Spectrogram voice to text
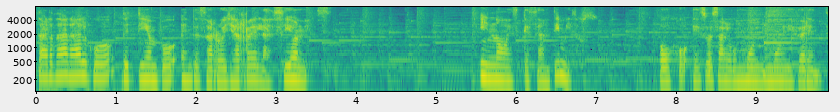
tardar algo de tiempo en desarrollar relaciones. Y no es que sean tímidos. Ojo, eso es algo muy, muy diferente.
